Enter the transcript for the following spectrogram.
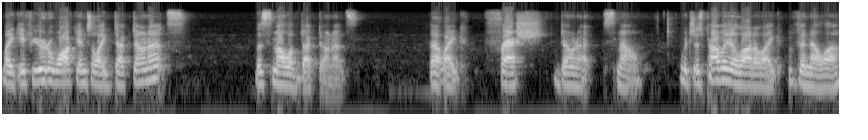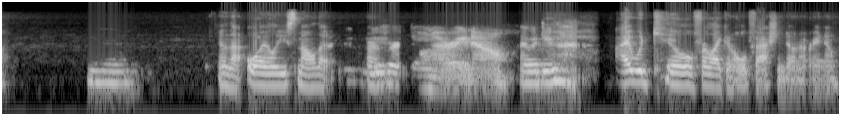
Like if you were to walk into like duck donuts, the smell of duck donuts, that like fresh donut smell, which is probably a lot of like vanilla mm-hmm. and that oily smell that I would do a donut right now. I would do. I would kill for like an old fashioned donut right now.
